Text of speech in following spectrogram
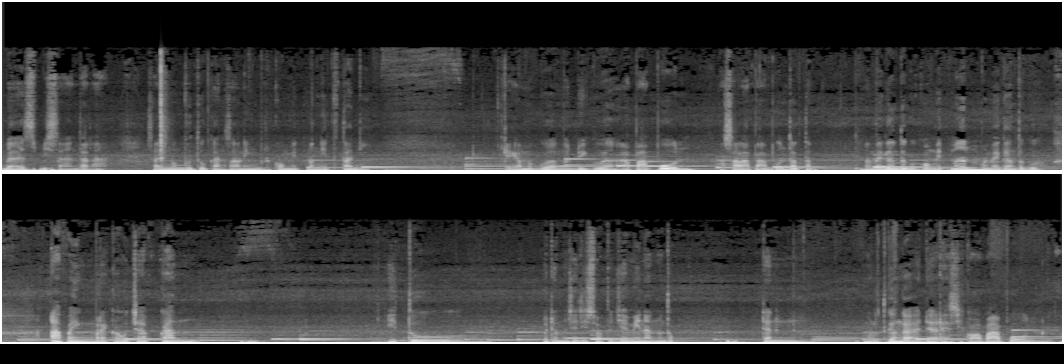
bahas bisa antara saling membutuhkan saling berkomitmen itu tadi. Kayak sama gue sama diri gue apa pun masalah apa pun tetap memegang teguh komitmen memegang teguh apa yang mereka ucapkan itu udah menjadi suatu jaminan untuk dan menurut gue nggak ada resiko apa pun gitu.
